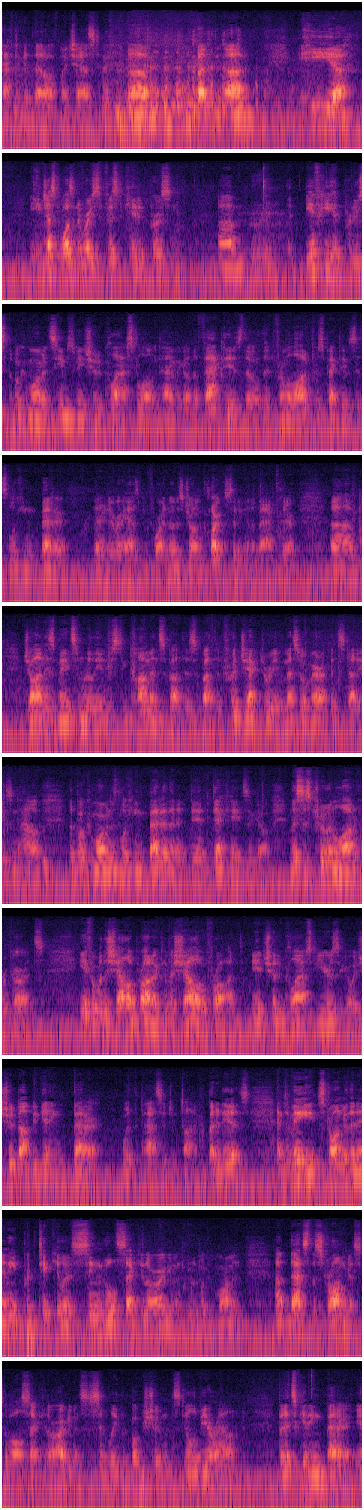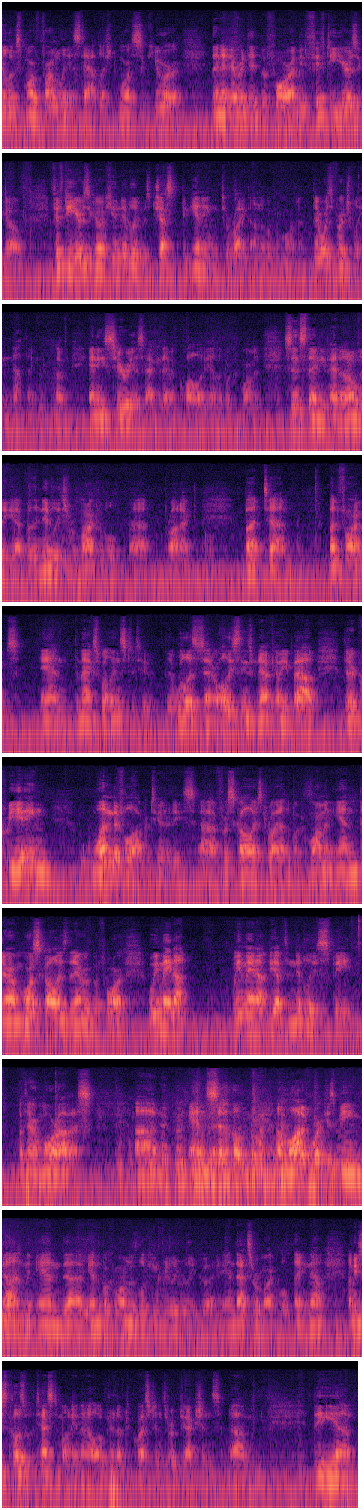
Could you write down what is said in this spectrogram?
have to get that off my chest. Um, but um, he, uh, he just wasn't a very sophisticated person. Um, if he had produced the Book of Mormon, it seems to me it should have collapsed a long time ago. The fact is, though, that from a lot of perspectives, it's looking better than it ever has before. I noticed John Clark sitting in the back there. Um, John has made some really interesting comments about this, about the trajectory of Mesoamerican studies and how the Book of Mormon is looking better than it did decades ago. And this is true in a lot of regards. If it were the shallow product of a shallow fraud, it should have collapsed years ago. It should not be getting better with the passage of time, but it is. And to me, stronger than any particular single secular argument for the Book of Mormon, uh, that's the strongest of all secular arguments, is simply the book shouldn't still be around. But it's getting better. It looks more firmly established, more secure than it ever did before. I mean, 50 years ago, 50 years ago, Hugh Nibley was just beginning to write on the Book of Mormon. There was virtually nothing of any serious academic quality on the Book of Mormon. Since then, you've had not only uh, Brother Nibley's remarkable uh, product, but, um, but FARMS and the Maxwell Institute, the Willes Center, all these things are now coming about that are creating wonderful opportunities uh, for scholars to write on the Book of Mormon, and there are more scholars than ever before. We may not, we may not be up to Nibley's speed, but there are more of us. Um, and so a lot of work is being done, and, uh, and the Book of Mormon is looking really, really good. And that's a remarkable thing. Now, let me just close with a testimony, and then I'll open it up to questions or objections. Um, the, uh,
